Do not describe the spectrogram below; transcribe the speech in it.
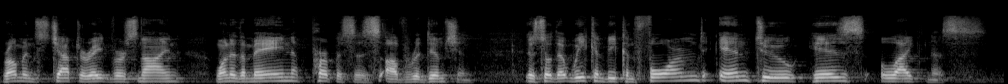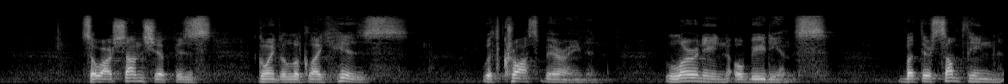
Romans chapter 8, verse 9 one of the main purposes of redemption is so that we can be conformed into his likeness. So our sonship is going to look like his with cross bearing and learning obedience. But there's something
